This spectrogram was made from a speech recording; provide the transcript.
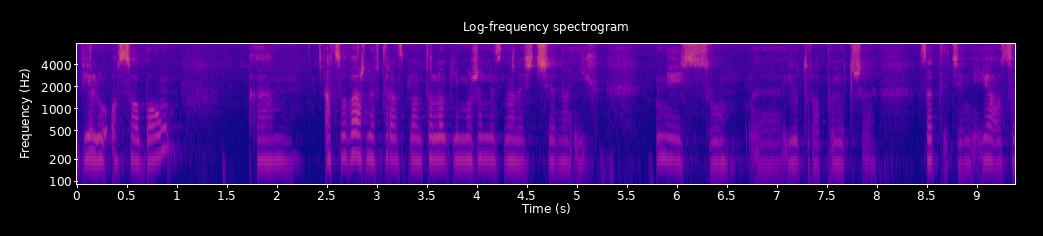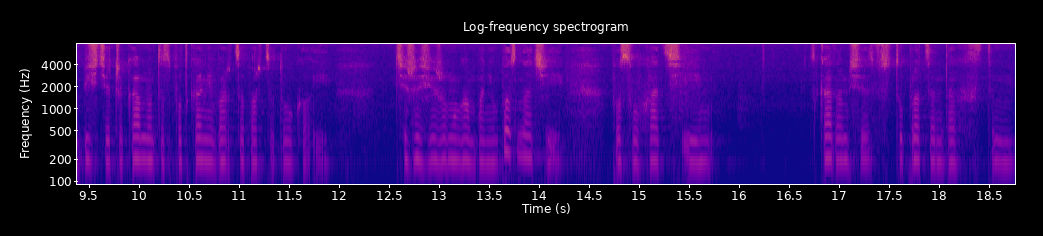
wielu osobom. A co ważne, w transplantologii możemy znaleźć się na ich miejscu jutro, pojutrze, za tydzień. Ja osobiście czekam na to spotkanie bardzo, bardzo długo i cieszę się, że mogłam Panią poznać i posłuchać i zgadzam się w stu procentach z tym,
